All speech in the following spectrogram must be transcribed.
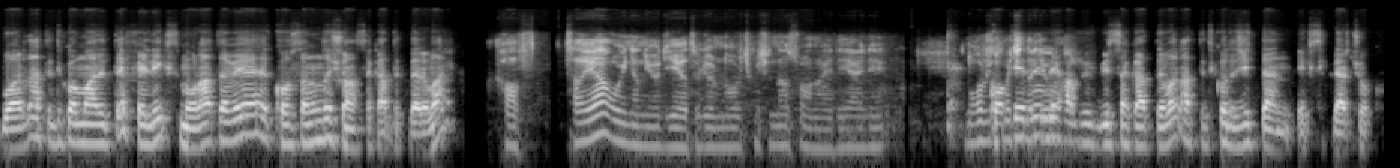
bu arada Atletico Madrid'de Felix, Morata ve Costa'nın da şu an sakatlıkları var. Haftaya oynanıyor diye hatırlıyorum Norwich maçından sonraydı yani. Norwich maçında Kokye'nin de hafif bir sakatlığı var. Atletico'da cidden eksikler çok.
